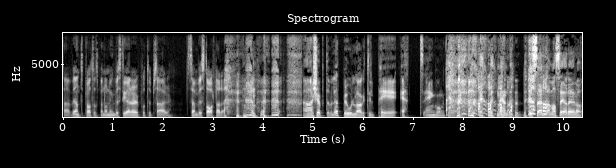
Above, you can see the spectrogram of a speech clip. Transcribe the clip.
så här, vi har inte pratat med någon investerare på typ så här sen vi startade. Ja, han köpte väl ett bolag till P1 en gång till. Den enda, det är sällan man ser det idag.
